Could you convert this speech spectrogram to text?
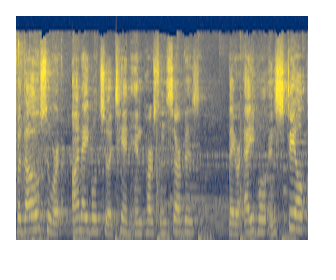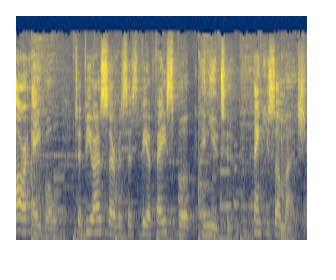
For those who were unable to attend in person service, they were able and still are able to view our services via Facebook and YouTube. Thank you so much.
